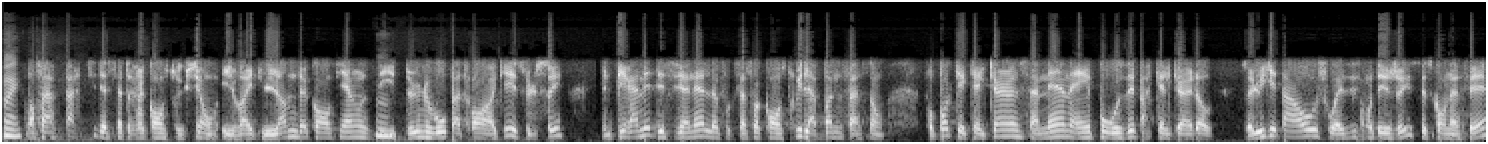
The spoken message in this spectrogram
va faire partie de cette reconstruction. Il va être l'homme de confiance des mm. deux nouveaux patrons hockey, et tu le sais. Une pyramide décisionnelle, il faut que ça soit construit de la bonne façon. faut pas que quelqu'un s'amène imposé par quelqu'un d'autre. Celui qui est en haut choisit son DG, c'est ce qu'on a fait,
